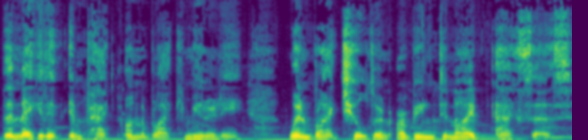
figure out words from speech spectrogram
the negative impact on the black community when black children are being denied access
